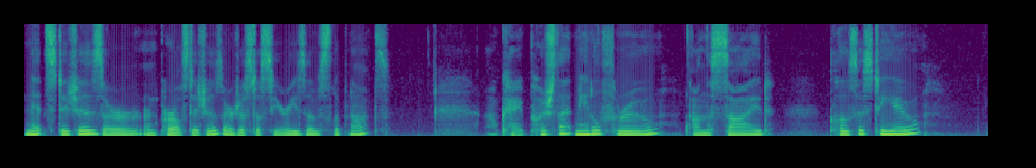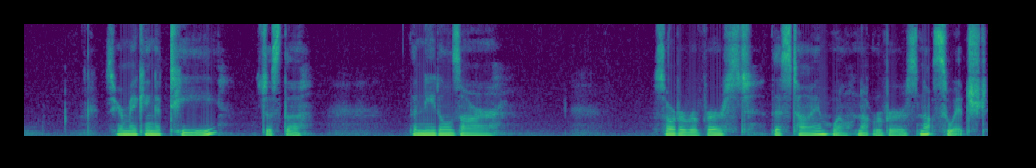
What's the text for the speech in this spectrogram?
knit stitches or and purl stitches are just a series of slip knots. Okay, push that needle through on the side closest to you. So you're making a T. It's just the the needles are sort of reversed this time. Well, not reversed, not switched,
